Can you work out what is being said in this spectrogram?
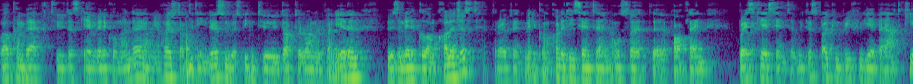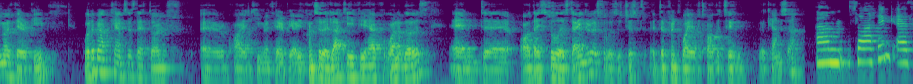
Welcome back to Dis-Chem Medical Monday. I'm your host, Dr. Dean Gerson. We're speaking to Dr. Ronwyn van Eeden, who is a medical oncologist at the Rosebank Medical Oncology Center and also at the Park Lane Breast Care Center. We've just spoken briefly about chemotherapy. What about cancers that don't uh, require chemotherapy? Are you considered lucky if you have one of those? And uh, are they still as dangerous or is it just a different way of targeting the cancer? Um, so I think as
